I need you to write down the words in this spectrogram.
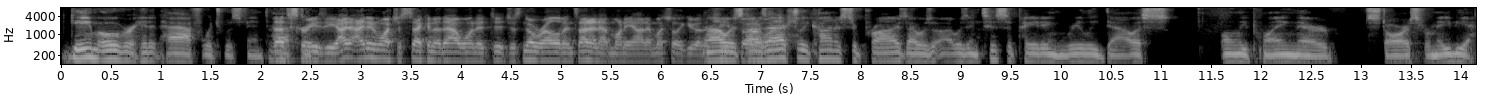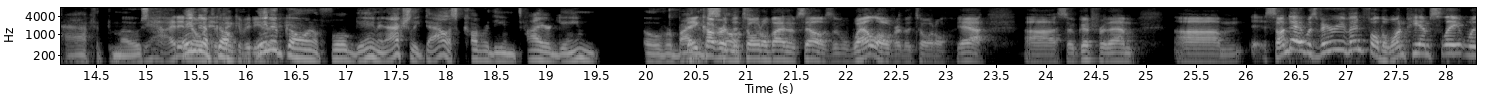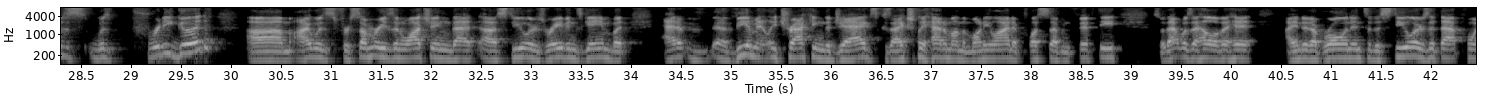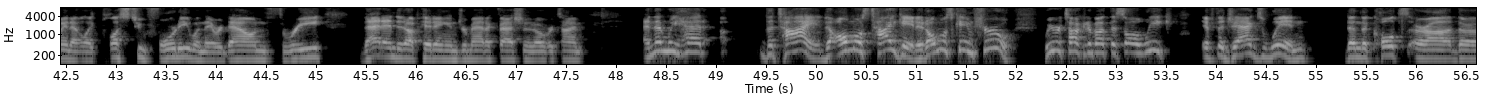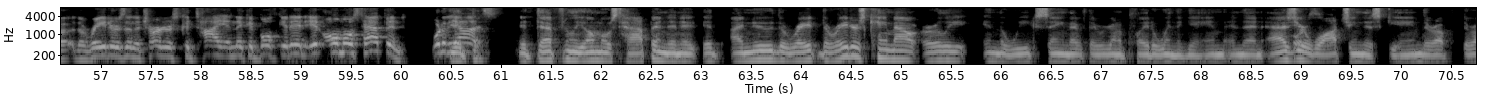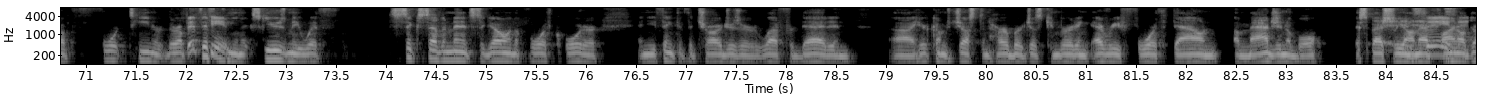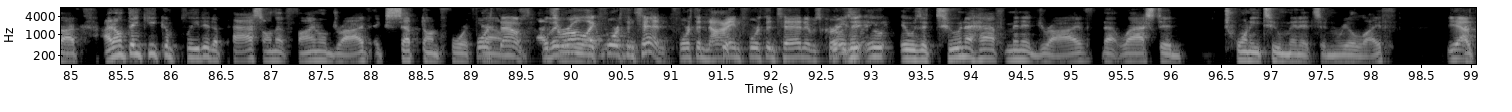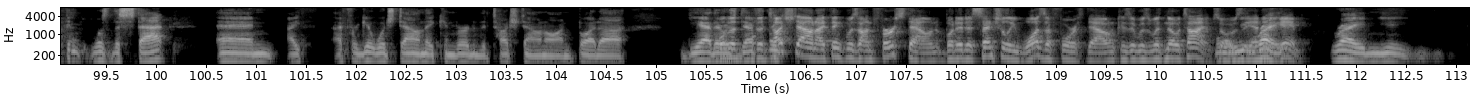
game over hit at half, which was fantastic. That's crazy. I, I didn't watch a second of that one. It did just no relevance. I didn't have money on it, much like you on the I Chiefs, was so I didn't was it. actually kind of surprised. I was I was anticipating really Dallas only playing their stars for maybe a half at the most. Yeah, I didn't know what to going, think of it They ended up going a full game, and actually Dallas covered the entire game over by they covered the total by themselves, well over the total. Yeah. Uh, so good for them. Um, Sunday was very eventful. The 1 p.m. slate was was pretty good. Um, I was for some reason watching that uh, Steelers Ravens game, but at, uh, vehemently tracking the Jags because I actually had them on the money line at plus 750. So that was a hell of a hit. I ended up rolling into the Steelers at that point at like plus 240 when they were down three. That ended up hitting in dramatic fashion in overtime. And then we had uh, the tie, the almost tie gate. It almost came true. We were talking about this all week. If the Jags win, then the Colts or uh, the the Raiders and the Chargers could tie, and they could both get in. It almost happened. What are the Yeah, odds? It definitely almost happened, and it, it I knew the rate the Raiders came out early in the week saying that they were going to play to win the game, and then as you're watching this game, they're up they're up 14 or they're up 15. 15, excuse me, with six seven minutes to go in the fourth quarter, and you think that the Chargers are left for dead, and uh, here comes Justin Herbert just converting every fourth down imaginable. Especially on that final drive, I don't think he completed a pass on that final drive except on fourth, Fourth down. down. Well, they were all like fourth and ten, fourth and nine, fourth and ten. It was It was, crazy. a, it, it was a two and a half minute drive that lasted 22 minutes in real life. Yeah, I think was the stat, and I I forget which down they converted the touchdown on, but uh, yeah, there well, was the, the touchdown I think was on first down, but it essentially was a fourth down because it was with no time, so Well, it was the end of the game. right. And you,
